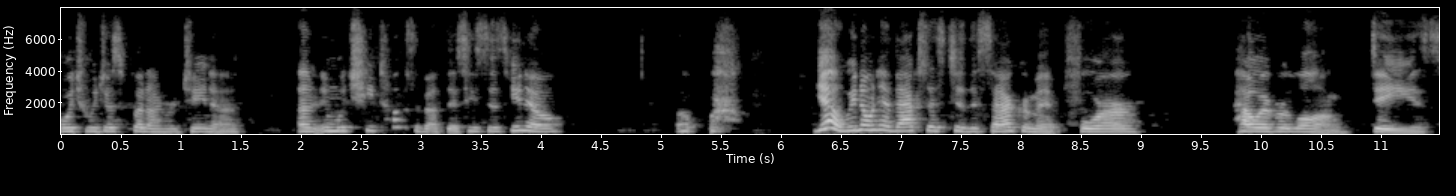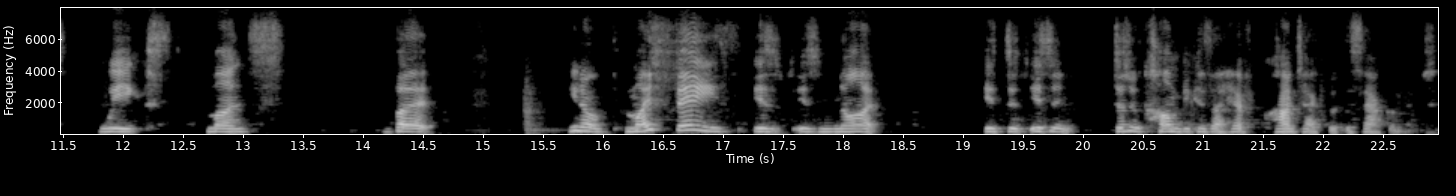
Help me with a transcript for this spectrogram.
which we just put on Regina um, in which he talks about this. He says you know oh, yeah we don't have access to the sacrament for however long days weeks months but you know my faith is is not it isn't doesn't come because i have contact with the sacrament.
